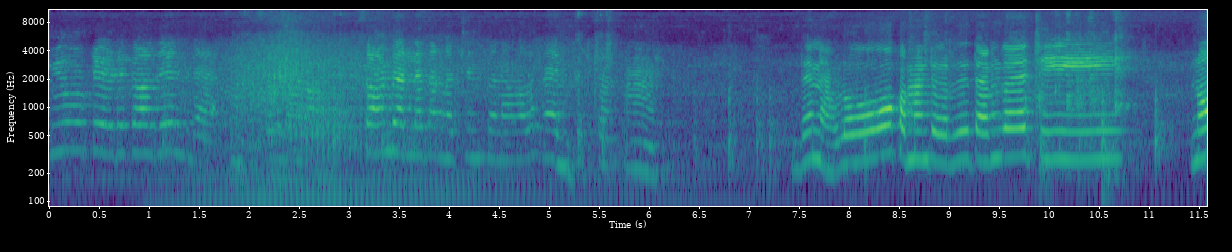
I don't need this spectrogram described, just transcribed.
மியூட் எடுக்காதே இல்லை சவுண்ட் வரல தங்கச்சின்னு சொன்னாங்களா நான் எடுத்துக்கிட்டேன். ம். தென் அவ்வளோ கமெண்ட் வருது தங்கச்சி நோ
